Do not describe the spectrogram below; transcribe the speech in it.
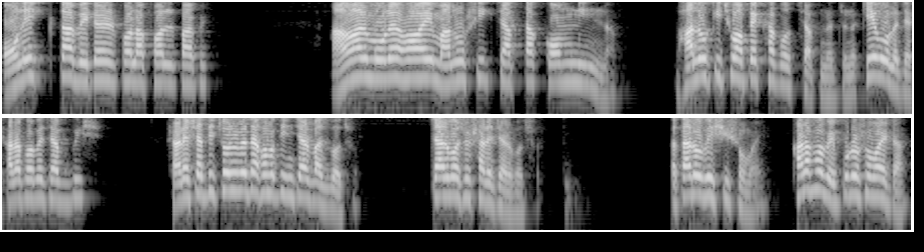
অনেকটা বেটার ফলাফল পাবে। আমার মনে হয় মানসিক চাপটা কম নিন না। ভালো কিছু অপেক্ষা করছে আপনার জন্য। কে বলেছে? খারাপ হবে ছাব্বিশ? সাড়ে সাতই চলবে তো এখনও তিন, চার, পাঁচ বছর। চার বছর, সাড়ে চার বছর। তারও বেশি সময়। খারাপ হবে পুরো সময়টা।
